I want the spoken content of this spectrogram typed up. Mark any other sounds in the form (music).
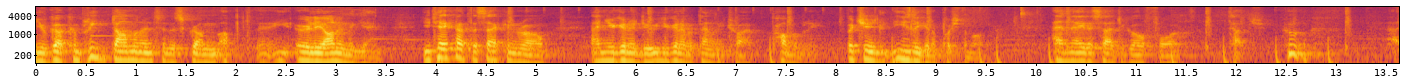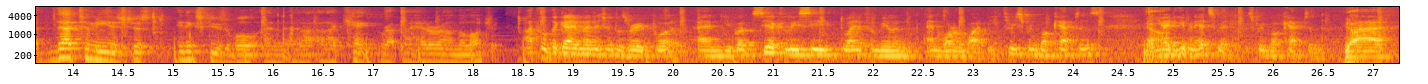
You've got complete dominance in the scrum up uh, early on in the game. You take out the second row, and you're going to do you're going to have a penalty try probably, but you're easily going to push them over, and they decide to go for touch. Who? uh, That to me is just inexcusable, and, and, I, and I can't wrap my head around the logic. I thought the game management was very poor, and you've got Siya Kolisi, Duane Vermeulen, and Warren Whiteley, three Springbok captains, and Yeah. you had Eben Etzebeth, Springbok captain, Yeah. uh,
